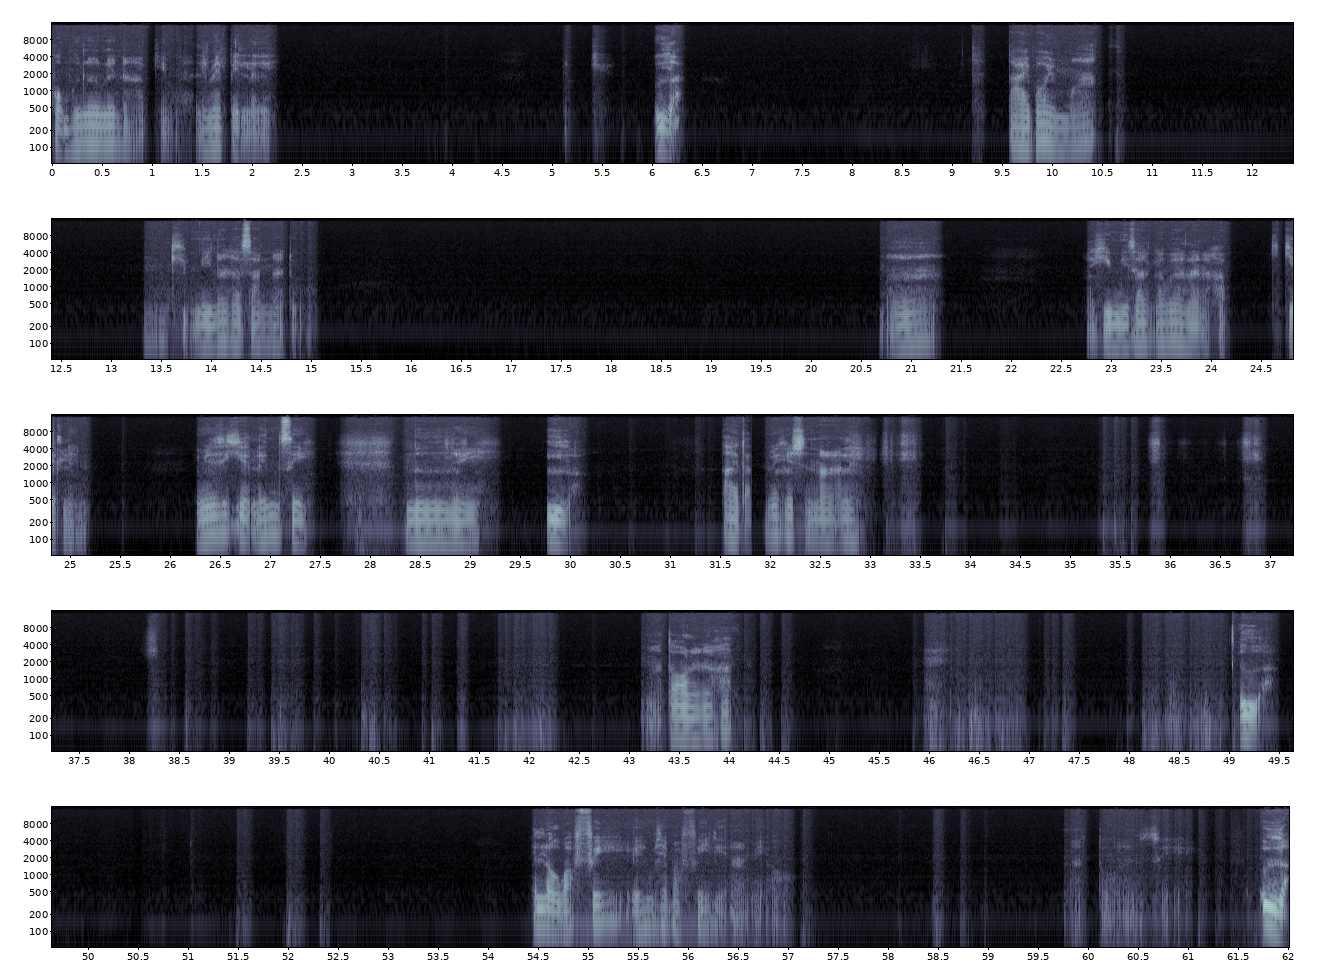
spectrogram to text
ผมเพิ่งเริ่มเล่นนะครับเกมเล่นไม่เป็นเลยเอือตายบ่อยมาก คลิปนี้น่าจะสั้นนะดูมาถ้าคลิปนี้สั้นก็ไม่อะไรนะครับเกียจเล่น ไม่ได้เกียจเล่นสิเหนื่อยเอือตายแต่ไม่เคยชนะเลยมาต่อเลยนะครับ เอือเฮลโลบัฟฟี่เอ้ยไม่ใช่บัฟฟี่ดิอ่านไม่ออกมาตัวนั้นสิเอือ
